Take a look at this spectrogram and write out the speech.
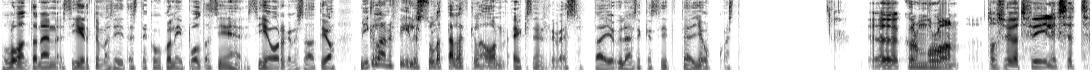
luontainen siirtymä siitä sitten koko nipulta siihen, siihen organisaatioon. Minkälainen fiilis sulla tällä hetkellä on Extendrivessä tai yleensäkin siitä teidän joukkueesta? Öö, kyllä mulla on tosi hyvät fiilikset,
